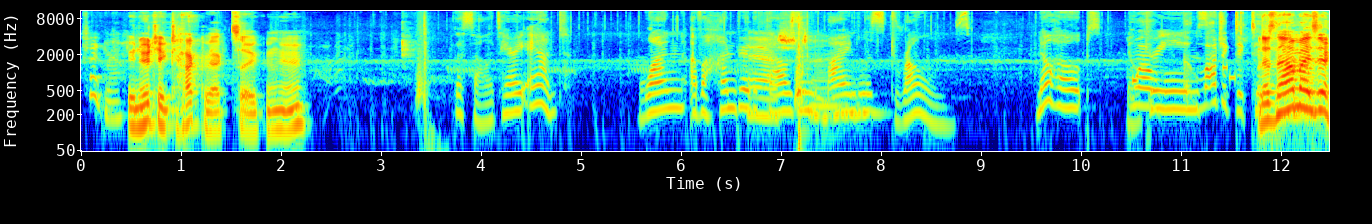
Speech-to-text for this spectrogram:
Gefällt mir. benötigt Hackwerkzeug. Okay. The solitary ant. One of a hundred Ja, thousand mindless drones. No hopes, no Well, dreams. logic dictates Das ist eine Ameise.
